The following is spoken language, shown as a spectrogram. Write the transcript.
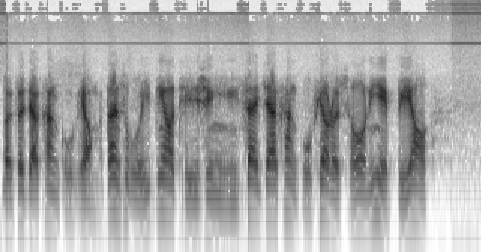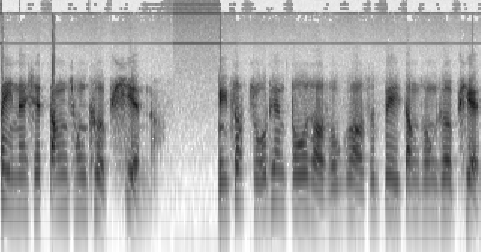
呃，在家看股票嘛。但是我一定要提醒你，你在家看股票的时候，你也不要被那些当冲客骗呐、你知道昨天多少投顾老师被当冲客骗，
